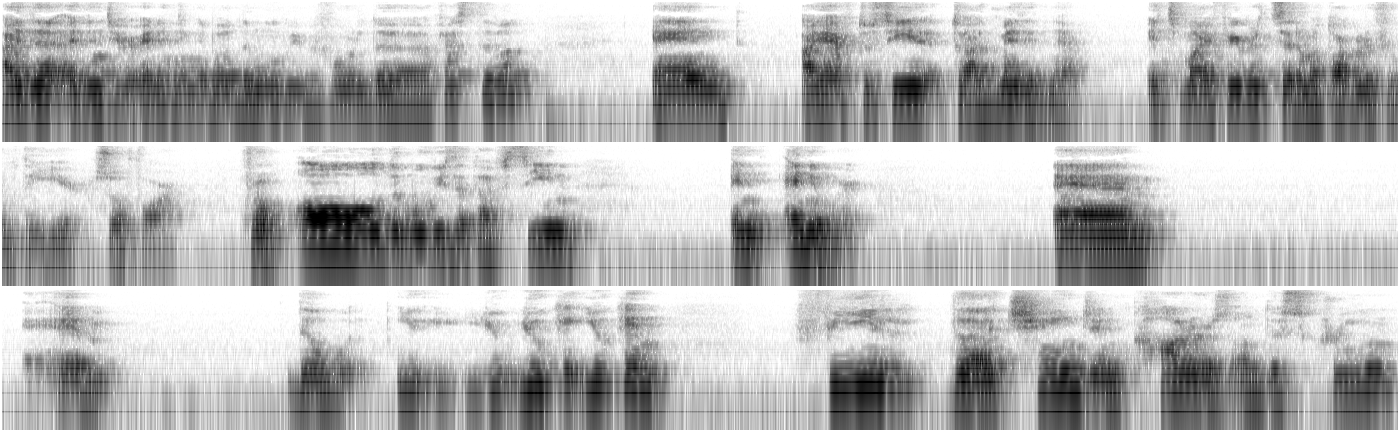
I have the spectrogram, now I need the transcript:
I didn't, I didn't hear anything about the movie before the festival, and I have to see it to admit it now. It's my favorite cinematography of the year so far, from all the movies that I've seen in anywhere. Um, um, the you you you can you can feel the change in colors on the screen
